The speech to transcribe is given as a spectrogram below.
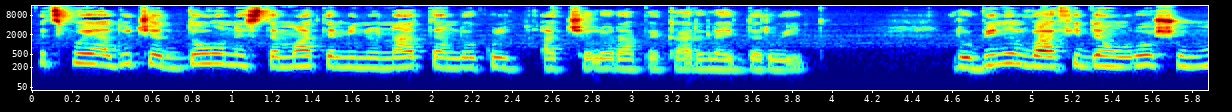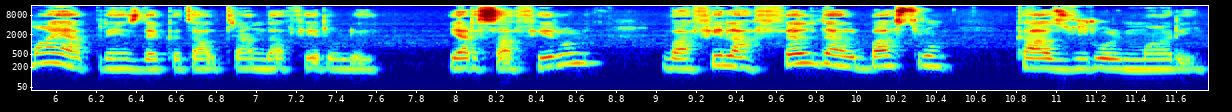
îți voi aduce două nestemate minunate în locul acelora pe care le-ai dăruit. Rubinul va fi de un roșu mai aprins decât al trandafirului, iar safirul va fi la fel de albastru ca azurul mării.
